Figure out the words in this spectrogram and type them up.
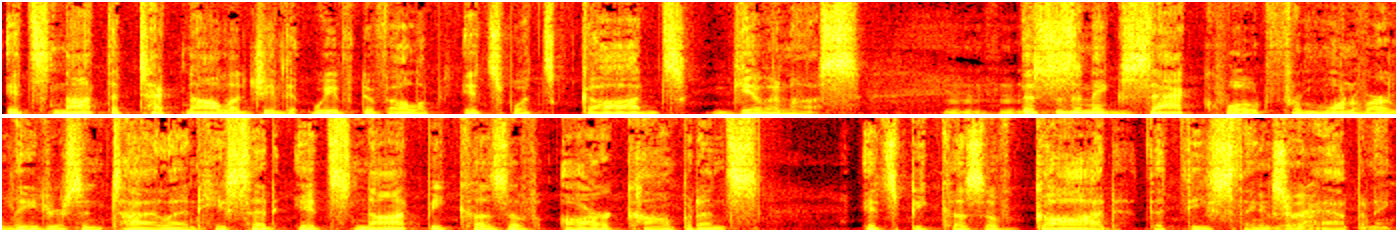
It's not the technology that we've developed, it's what God's given us. Mm-hmm. This is an exact quote from one of our leaders in Thailand. He said, It's not because of our competence, it's because of God that these things Amen. are happening.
